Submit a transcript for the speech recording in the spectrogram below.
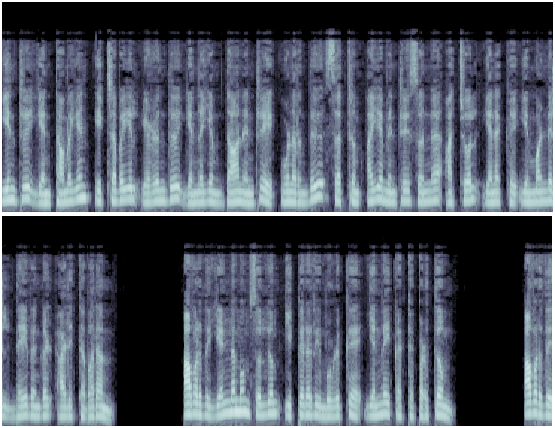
இன்று என் தமையன் இச்சபையில் எழுந்து என்னையும் தான் என்றே உணர்ந்து சற்றும் ஐயமின்றி சொன்ன அச்சொல் எனக்கு இம்மண்ணில் தெய்வங்கள் அளித்த வரம். அவரது எண்ணமும் சொல்லும் இப்பிறவி முழுக்க என்னை கட்டுப்படுத்தும். அவரது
